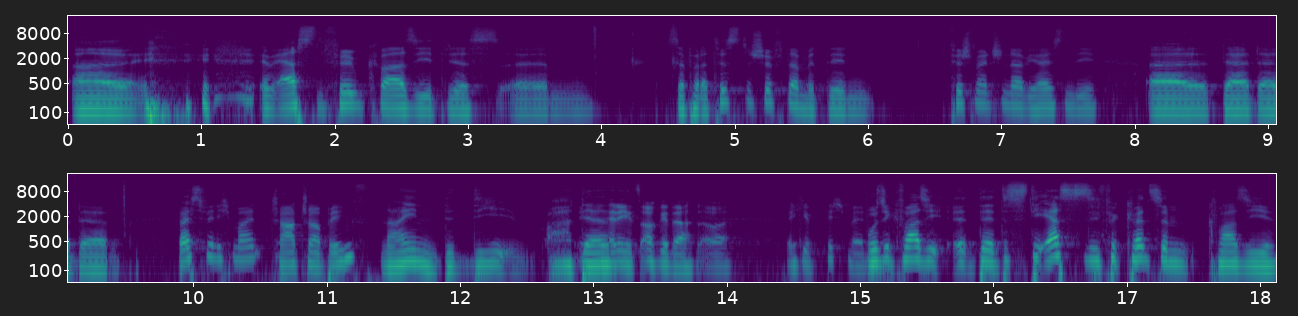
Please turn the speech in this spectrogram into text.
äh, im ersten Film quasi das ähm, Separatistenschiff da mit den Fischmenschen da, wie heißen die? Äh, der, der, der, weißt du, wen ich meine? Jar Jar Binks. Nein, die, die oh, Ich, der, hätte ich jetzt auch gedacht, aber welche Fischmenschen? wo sie quasi, äh, der, das ist die erste Sequenz im quasi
